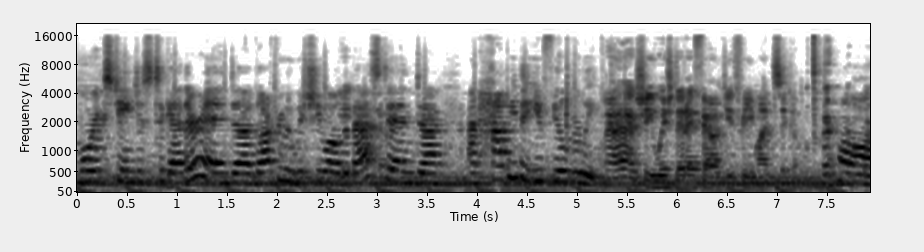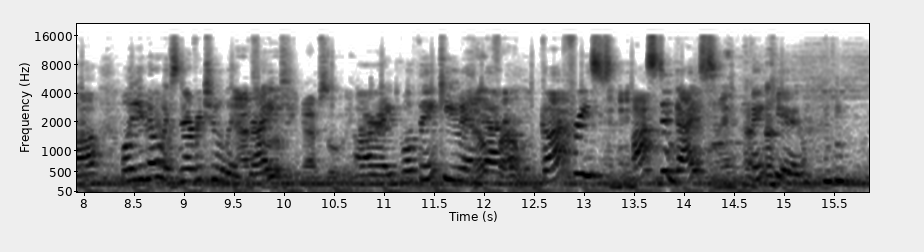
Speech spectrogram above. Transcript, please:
more exchanges together. And uh, Godfrey, we wish you all the best, and uh, I'm happy that you feel relieved. I actually wish that I found you three months ago. Aw, well, you know it's never too late, absolutely, right? Absolutely. All right. Well, thank you, and no uh, problem. Godfrey's Austin, guys. thank you.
